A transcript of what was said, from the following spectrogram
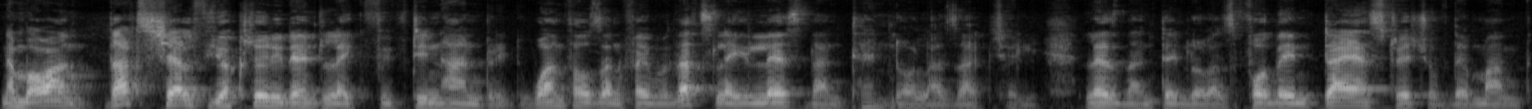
Number one, that shelf you actually rent like 1500 1500 That's like less than $10 actually. Less than $10 for the entire stretch of the month.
